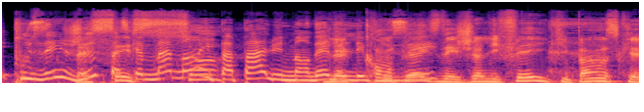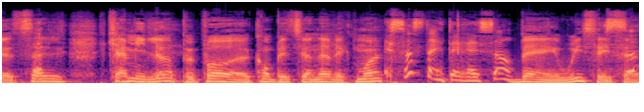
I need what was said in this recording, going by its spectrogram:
épousée juste parce que maman ça, et papa lui demandaient de Le l'épouser. complexe des jolies filles qui pensent que celle Camilla peut pas euh, compétitionner avec moi. Ça c'est intéressant. Ben oui, c'est Ça, fait.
